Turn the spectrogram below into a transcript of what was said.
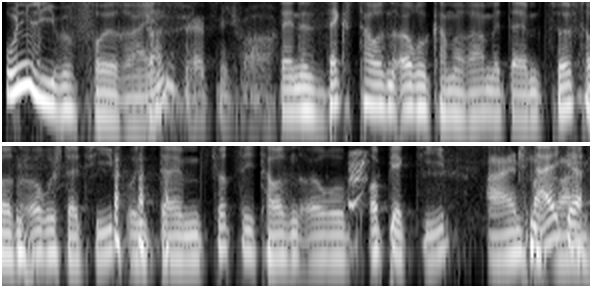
unliebevoll rein. Das ist ja jetzt nicht wahr. Deine 6000 Euro Kamera mit deinem 12.000 Euro Stativ und deinem 40.000 Euro Objektiv. Einfach knallt der,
